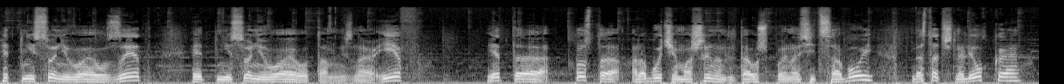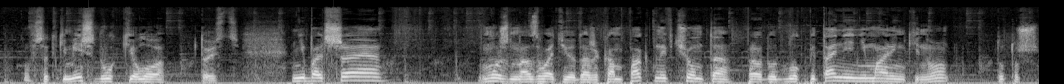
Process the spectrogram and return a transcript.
Это не Sony Vaio Z, это не Sony Vaio, там, не знаю, F. Это просто рабочая машина для того, чтобы ее носить с собой. Достаточно легкая, все-таки меньше двух кило. То есть небольшая, можно назвать ее даже компактной в чем-то. Правда, вот блок питания не маленький, но тут уж,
